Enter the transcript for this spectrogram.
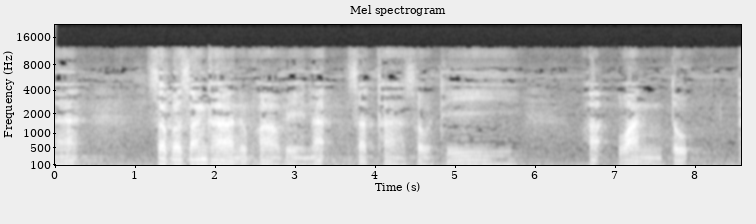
นะ สัพพสังฆานุภาเวนะ สัทธาโสทีพระวันตุเต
